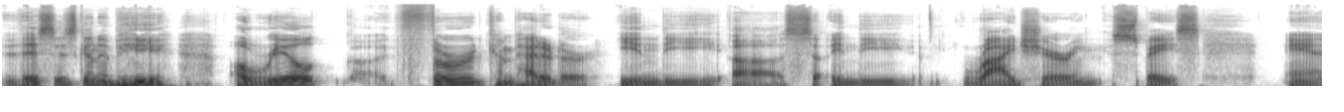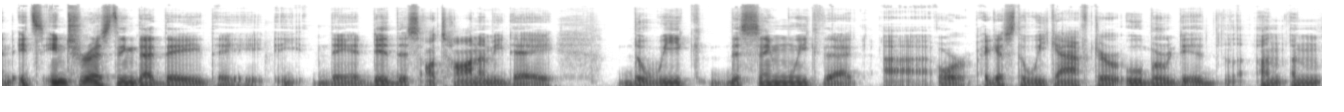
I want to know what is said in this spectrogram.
this is gonna be a real uh, third competitor in the uh, in the ride sharing space. And it's interesting that they they they did this autonomy day the week, the same week that, uh, or I guess the week after Uber did un, un,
